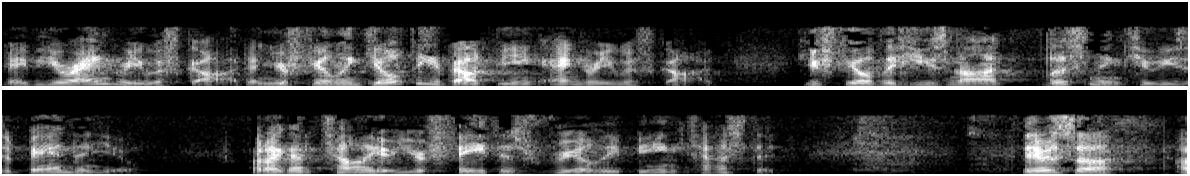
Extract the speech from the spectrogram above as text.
maybe you're angry with God and you're feeling guilty about being angry with God. You feel that He's not listening to you, He's abandoned you. But I got to tell you, your faith is really being tested. There's a, a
